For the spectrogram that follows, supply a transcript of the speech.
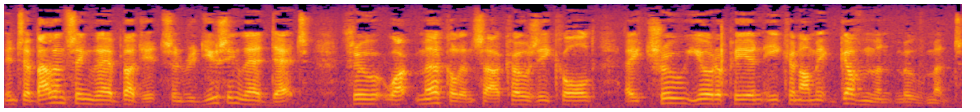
into balancing their budgets and reducing their debt through what Merkel and Sarkozy called a true European economic government movement,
